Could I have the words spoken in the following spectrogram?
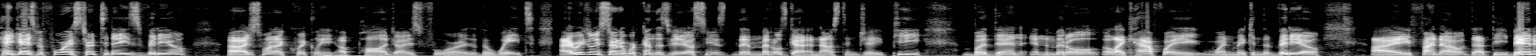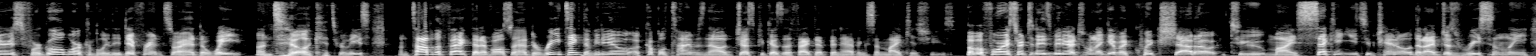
Hey guys, before I start today's video, uh, I just want to quickly apologize for the wait. I originally started working on this video as soon as the medals got announced in JP, but then in the middle, like halfway when making the video, I find out that the banners for Global are completely different, so I had to wait until it gets released. On top of the fact that I've also had to retake the video a couple times now just because of the fact I've been having some mic issues. But before I start today's video, I just want to give a quick shout out to my second YouTube channel that I've just recently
